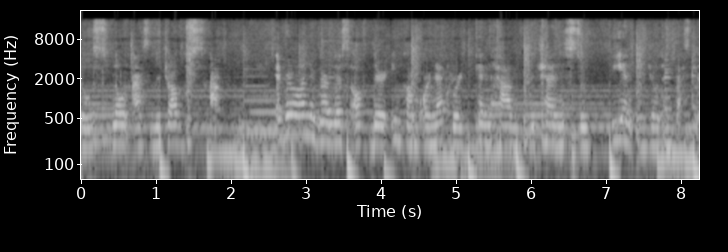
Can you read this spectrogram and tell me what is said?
laws known as the Jobs Act. Everyone, regardless of their income or net worth, can have the chance to be an angel investor.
